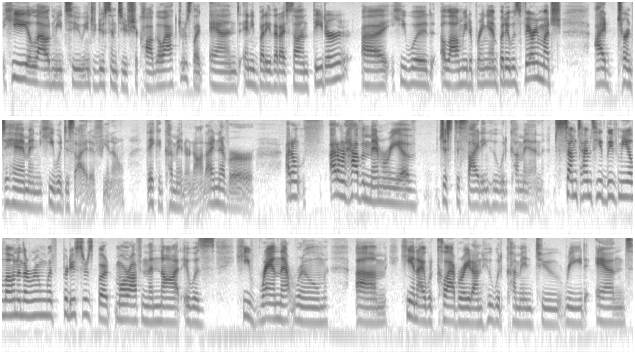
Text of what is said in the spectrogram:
he allowed me to introduce him to chicago actors like and anybody that i saw in theater uh, he would allow me to bring in. But it was very much i'd turn to him and he would decide if you know they could come in or not. I never i don't i don't have a memory of just deciding who would come in. Sometimes he'd leave me alone in the room with producers but more often than not it was he ran that room. Um, he and I would collaborate on who would come in to read, and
